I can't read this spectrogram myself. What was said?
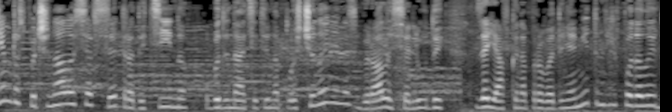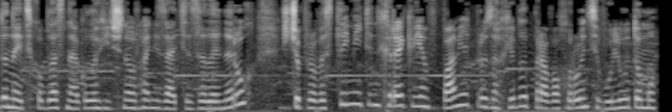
Втім, розпочиналося все традиційно. Об 11 на площі Леніна збиралися люди. Заявки на проведення мітингів подали Донецька обласна екологічна організація Зелений рух, щоб провести мітинг реквієм в пам'ять про загиблих правоохоронців у лютому.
